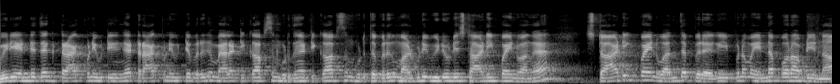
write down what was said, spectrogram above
வீடியோ எண்டு தக்க ட்ராக் பண்ணி விட்டுங்க ட்ராக் பண்ணி விட்ட பிறகு மேலே டிக் ஆப்ஷன் கொடுத்துங்க. டிக் ஆப்ஷன் கொடுத்த பிறகு மறுபடியும் வீடியோடைய ஸ்டார்டிங் பாயிண்ட் வாங்க. ஸ்டார்டிங் பாயிண்ட் வந்த பிறகு இப்போ நம்ம என்ன போகிறோம் அப்படின்னா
